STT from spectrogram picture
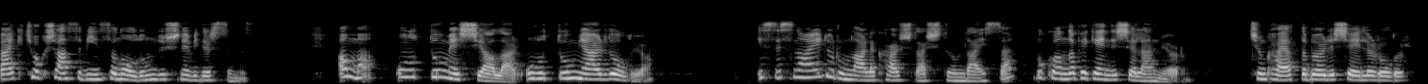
Belki çok şanslı bir insan olduğumu düşünebilirsiniz. Ama unuttuğum eşyalar, unuttuğum yerde oluyor. İstisnai durumlarla karşılaştığımda ise bu konuda pek endişelenmiyorum. Çünkü hayatta böyle şeyler olur.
